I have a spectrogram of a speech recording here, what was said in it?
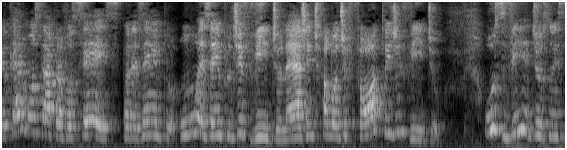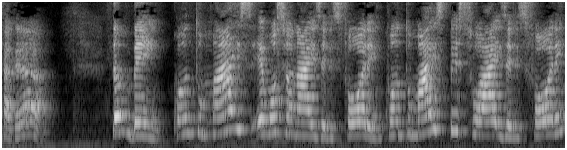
Eu quero mostrar para vocês, por exemplo, um exemplo de vídeo, né? A gente falou de foto e de vídeo. Os vídeos no Instagram também, quanto mais emocionais eles forem, quanto mais pessoais eles forem,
